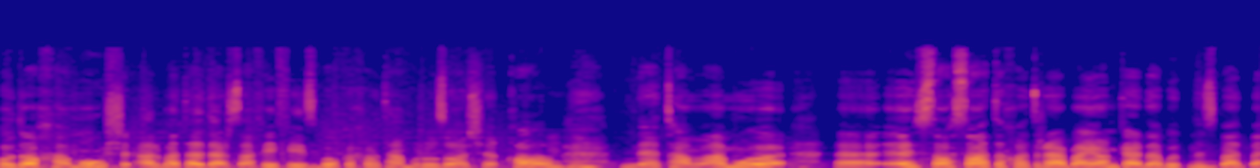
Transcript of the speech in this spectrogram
خدا خموش البته در صفحه فیسبوک خود هم روز عاشقا تمام احساسات خود را بیان کرده بود نسبت به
